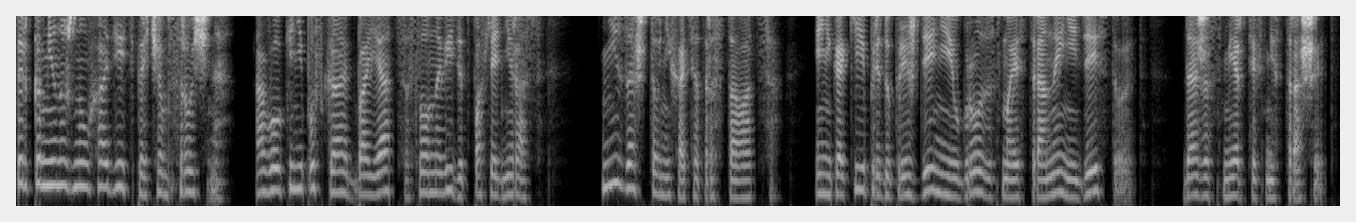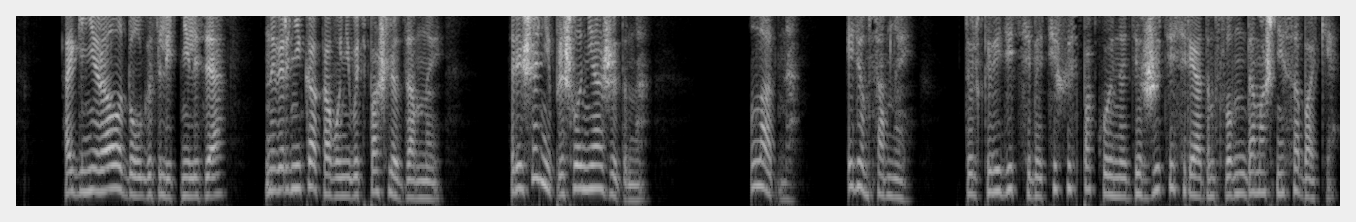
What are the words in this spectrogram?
Только мне нужно уходить, причем срочно. А волки не пускают, боятся, словно видят в последний раз. Ни за что не хотят расставаться. И никакие предупреждения и угрозы с моей стороны не действуют. Даже смерть их не страшит. А генерала долго злить нельзя. Наверняка кого-нибудь пошлет за мной. Решение пришло неожиданно. «Ладно, идем со мной. Только ведите себя тихо и спокойно, держитесь рядом, словно домашние собаки.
